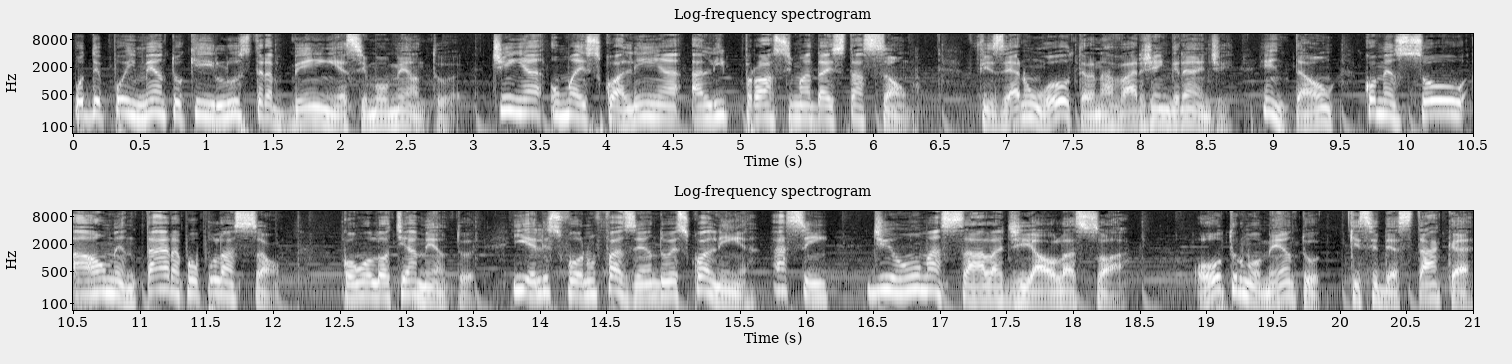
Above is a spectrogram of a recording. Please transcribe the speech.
o depoimento que ilustra bem esse momento. Tinha uma escolinha ali próxima da estação. Fizeram outra na Vargem Grande. Então, começou a aumentar a população com o loteamento. E eles foram fazendo escolinha, assim, de uma sala de aula só. Outro momento que se destaca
